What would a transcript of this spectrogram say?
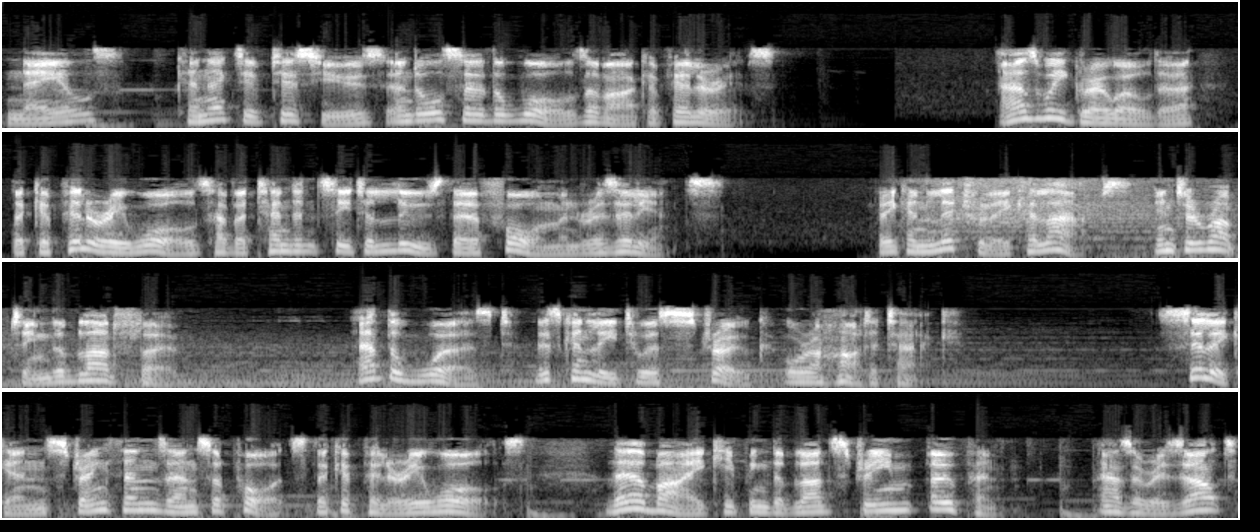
nails, connective tissues and also the walls of our capillaries. As we grow older, the capillary walls have a tendency to lose their form and resilience. They can literally collapse, interrupting the blood flow. At the worst, this can lead to a stroke or a heart attack. Silicon strengthens and supports the capillary walls, thereby keeping the bloodstream open. As a result,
